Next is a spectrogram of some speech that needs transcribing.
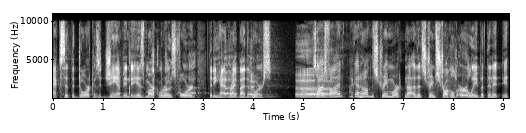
exit the door because it jammed into his Mark LaRose Ford that he had right by the doors. So I was fine. I got home. The stream worked. Not, the stream struggled early, but then it it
